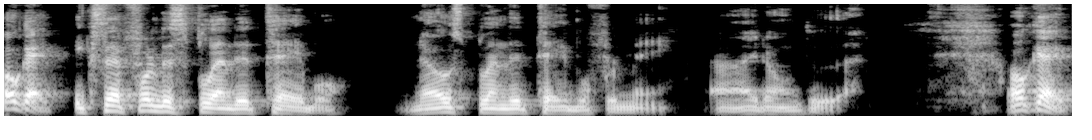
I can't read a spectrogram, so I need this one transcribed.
okay, except for the splendid table. No splendid table for me. I don't do that. Okay.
